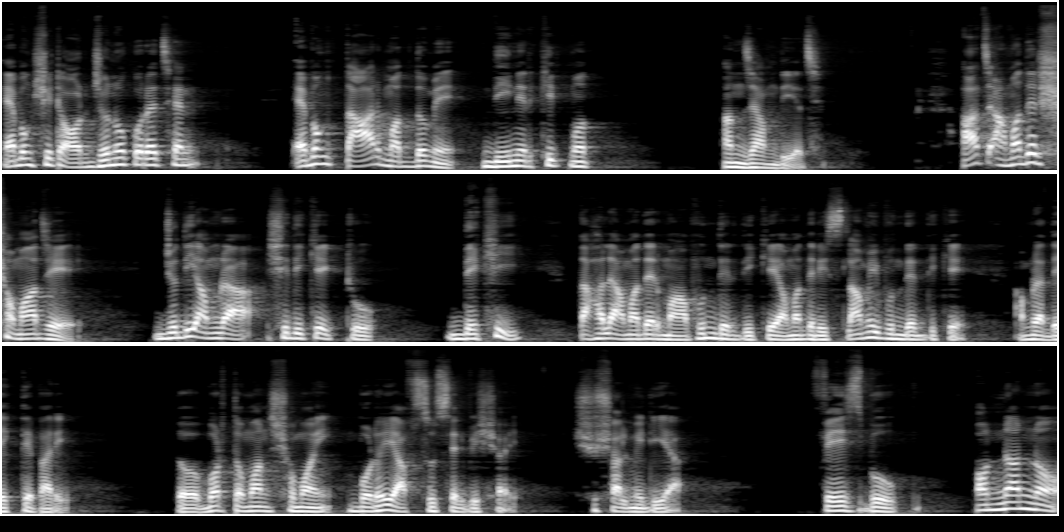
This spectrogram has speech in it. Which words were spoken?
এবং সেটা অর্জনও করেছেন এবং তার মাধ্যমে দিনের খিদমত আঞ্জাম দিয়েছে আজ আমাদের সমাজে যদি আমরা সেদিকে একটু দেখি, তাহলে আমাদের মা বোনদের দিকে, আমাদের ইসলামী বোনদের দিকে আমরা দেখতে পারি। তো বর্তমান সময় বড়ই আফসোসের বিষয়। সোশ্যাল মিডিয়া, ফেসবুক, অন্যান্য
